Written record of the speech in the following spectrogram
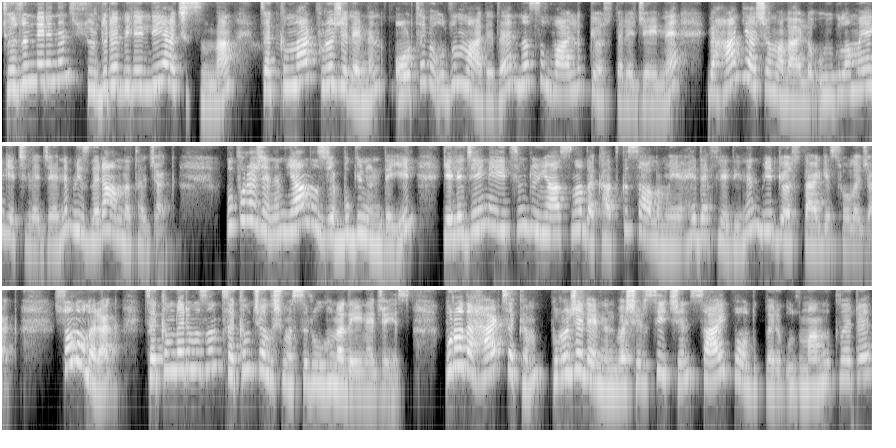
Çözümlerinin sürdürülebilirliği açısından takımlar projelerinin orta ve uzun vadede nasıl varlık göstereceğini ve hangi aşamalarla uygulamaya geçileceğini bizlere anlatacak. Bu projenin yalnızca bugünün değil, geleceğin eğitim dünyasına da katkı sağlamayı hedeflediğinin bir göstergesi olacak. Son olarak takımlarımızın takım çalışması ruhuna değineceğiz. Burada her takım projelerinin başarısı için sahip oldukları uzmanlıkları,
